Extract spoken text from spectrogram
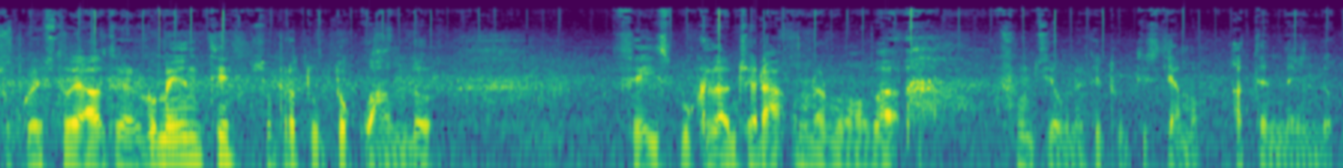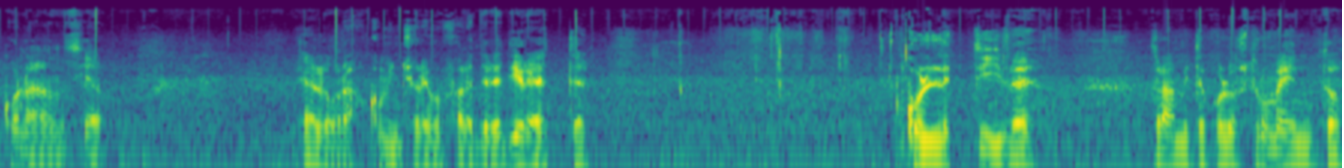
su questo e altri argomenti soprattutto quando Facebook lancerà una nuova funzione che tutti stiamo attendendo con ansia. E allora cominceremo a fare delle dirette collettive tramite quello strumento.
